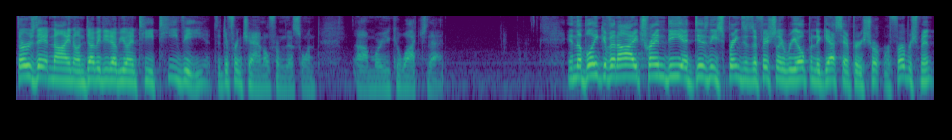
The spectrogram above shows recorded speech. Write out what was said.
Thursday at 9 on WDWNT TV. It's a different channel from this one um, where you can watch that. In the blink of an eye, Trendy at Disney Springs is officially reopened to guests after a short refurbishment.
